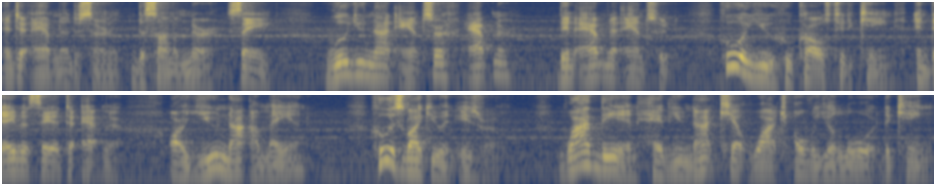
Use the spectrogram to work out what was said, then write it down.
and to Abner the son, of, Ner, saying, Will you not answer, Abner? Then Abner answered, Who are you who calls to the king? And David said to Abner, Are you not a man? Who is like you in Israel? Why then have you not kept watch over your lord the king?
